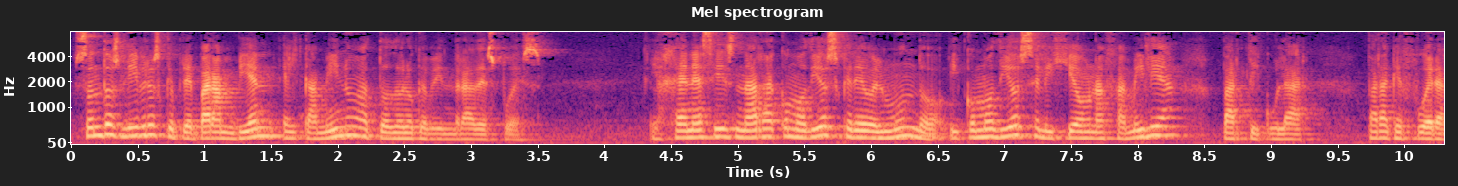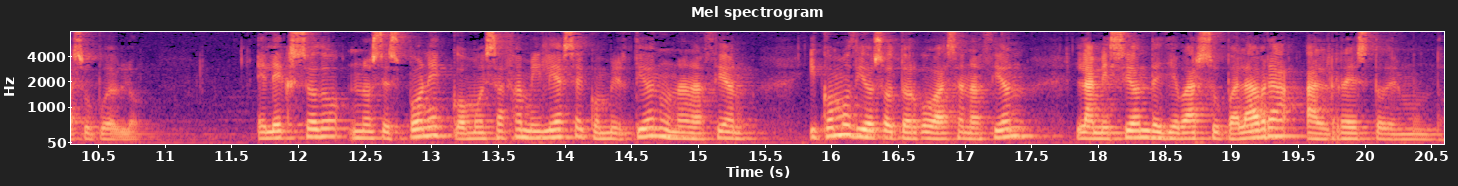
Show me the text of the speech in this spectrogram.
Son dos libros que preparan bien el camino a todo lo que vendrá después. El Génesis narra cómo Dios creó el mundo y cómo Dios eligió a una familia particular para que fuera su pueblo. El Éxodo nos expone cómo esa familia se convirtió en una nación y cómo Dios otorgó a esa nación la misión de llevar su palabra al resto del mundo.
